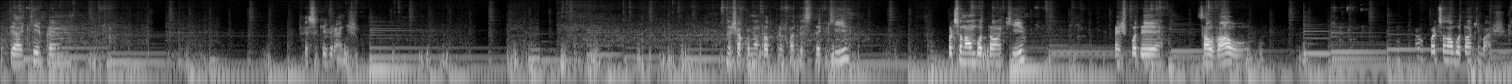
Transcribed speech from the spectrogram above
Copiar aqui para isso aqui grande. Deixar comentado por enquanto esse daqui. Vou adicionar um botão aqui para a gente poder salvar o. Vou adicionar um botão aqui embaixo.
